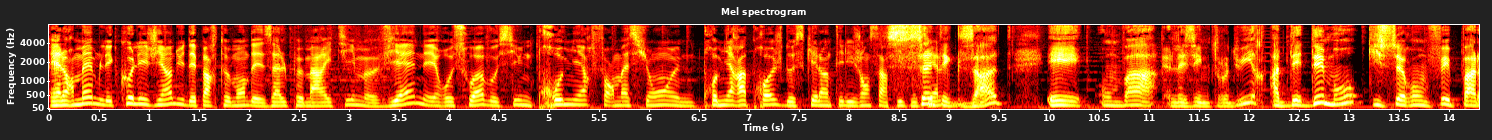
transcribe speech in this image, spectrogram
Et alors même les collégiens du département des Alpes-Maritimes viennent et reçoivent aussi une première formation, une première approche de ce qu'est l'intelligence artificielle. C'est exact. Et on va les introduire à des démos qui seront faits par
